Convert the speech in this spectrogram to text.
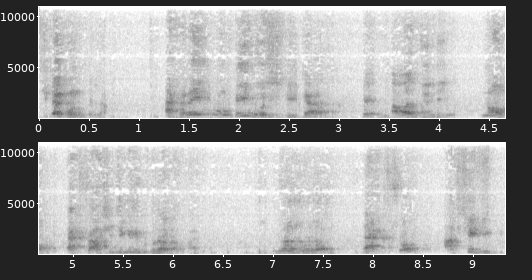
থিটা কোণ পেলাম। এখন এই ওপি রশ্মিটা আবার যদি একশো আশি ডিগ্রি ঘোরানো হয় ঘোরানো হলো? একশো আশি ডিগ্রি।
